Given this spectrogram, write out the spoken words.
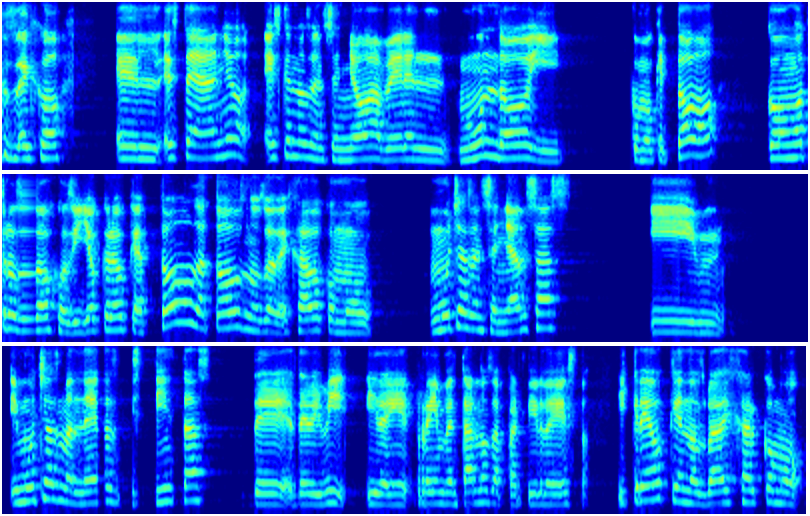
nos dejó el, este año es que nos enseñó a ver el mundo y como que todo con otros ojos y yo creo que a todos, a todos nos ha dejado como muchas enseñanzas y, y muchas maneras distintas de, de, vivir y de reinventarnos a partir de esto. Y creo que nos va a dejar como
